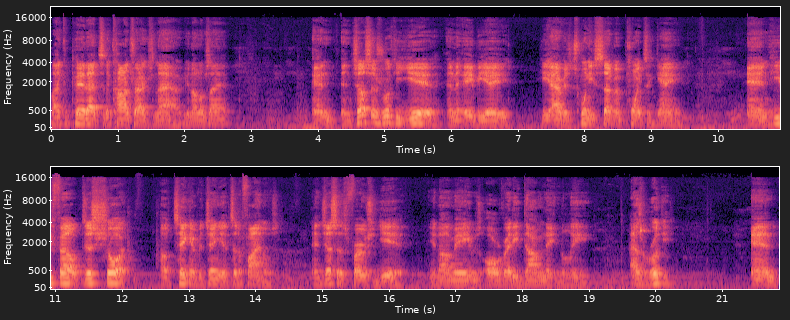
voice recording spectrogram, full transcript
Like compare that to the contracts now. You know what I'm saying? And in just his rookie year in the ABA, he averaged 27 points a game, and he fell just short of taking Virginia to the finals in just his first year. You know what I mean? He was already dominating the league as a rookie. And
